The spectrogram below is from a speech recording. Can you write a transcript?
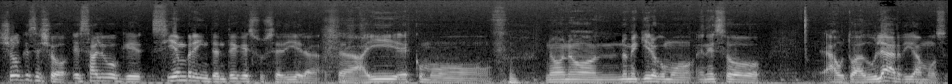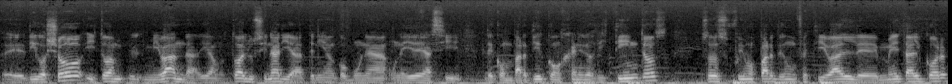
yo qué sé yo, es algo que siempre intenté que sucediera. O sea, ahí es como. No, no, no me quiero como en eso autoadular, digamos. Eh, digo yo y toda mi banda, digamos. Toda Lucinaria tenía como una, una idea así, de compartir con géneros distintos. Nosotros fuimos parte de un festival de metalcore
